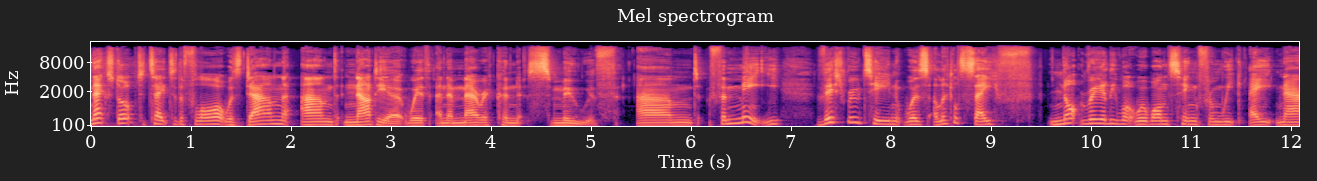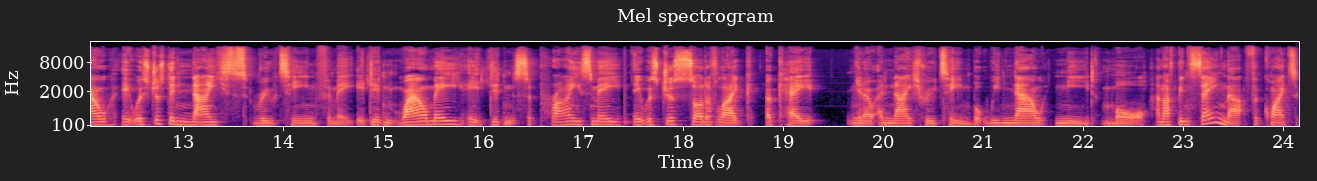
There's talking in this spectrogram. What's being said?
Next up to take to the floor was Dan and Nadiya with an American Smooth. And for me, this routine was a little safe. Not really what we're wanting from week eight now. It was just a nice routine for me. It didn't wow me, it didn't surprise me. It was just sort of like, okay, you know, a nice routine, but we now need more. And I've been saying that for quite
